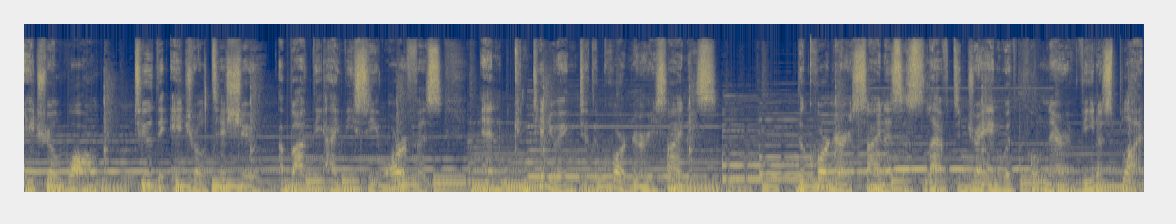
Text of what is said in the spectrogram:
atrial wall to the atrial tissue about the IVC orifice and continuing to the coronary sinus. The coronary sinus is left to drain with pulmonary venous blood.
